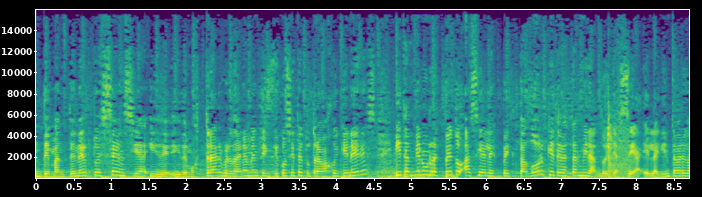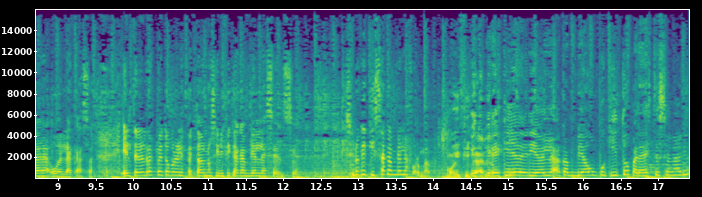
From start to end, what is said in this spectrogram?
de mantener tu esencia y de, y de mostrar verdaderamente en qué consiste tu trabajo y quién eres, y también un respeto hacia el espectador que te va a estar mirando, ya sea en la Quinta Vergara o en la casa. El tener respeto por el espectador no significa cambiar la esencia, sino que quizá cambiar la forma. ¿Y tú Modificarlo. crees que ella debería haberla cambiado un poquito para este escenario?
